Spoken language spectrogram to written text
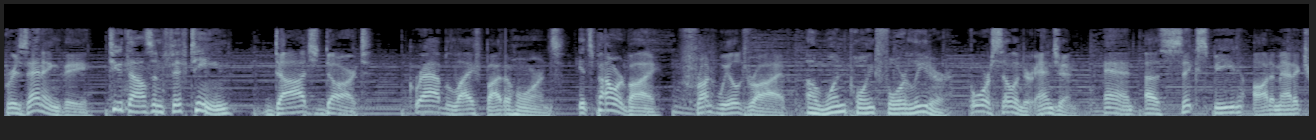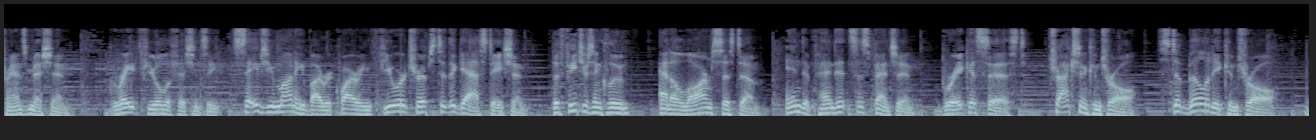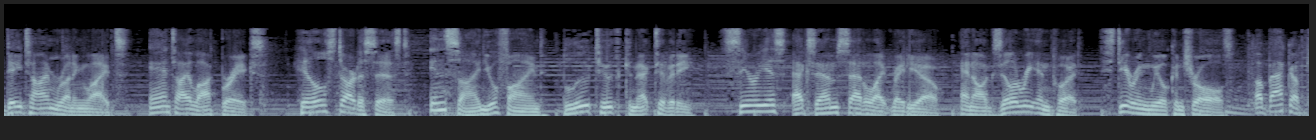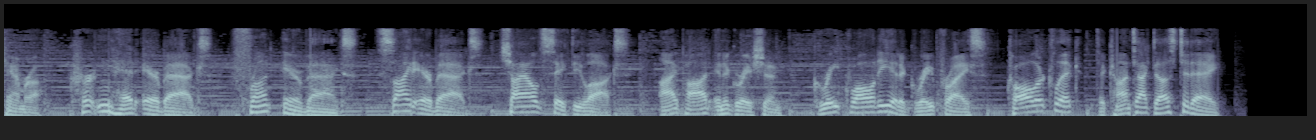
Presenting the 2015 Dodge Dart. Grab life by the horns. It's powered by front wheel drive, a 1.4 liter four cylinder engine, and a six speed automatic transmission. Great fuel efficiency saves you money by requiring fewer trips to the gas station. The features include an alarm system, independent suspension, brake assist, traction control, stability control, daytime running lights, anti-lock brakes, hill start assist. Inside you'll find Bluetooth connectivity, Sirius XM satellite radio, an auxiliary input, steering wheel controls, a backup camera, curtain head airbags, front airbags, side airbags, child safety locks, iPod integration. Great quality at a great price. Call or click to contact us today.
